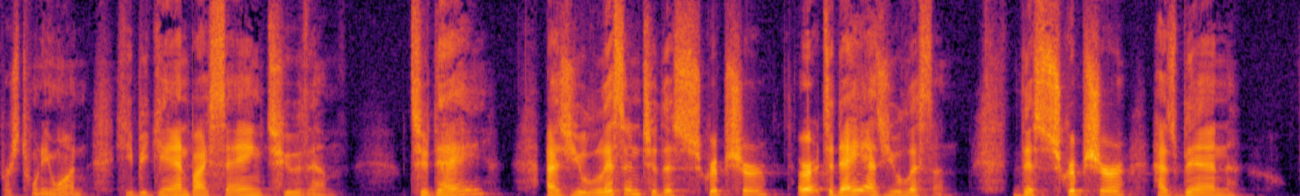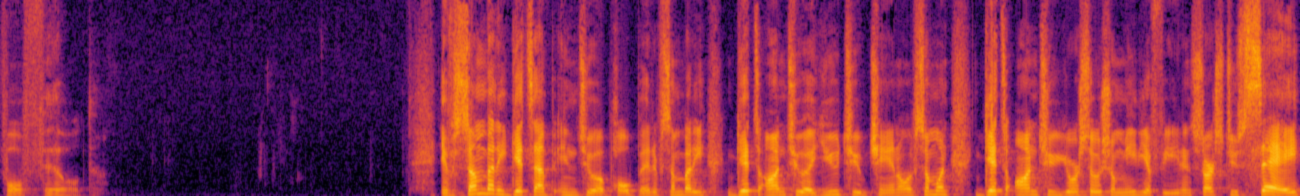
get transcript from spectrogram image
Verse 21, he began by saying to them, Today, as you listen to this scripture, or today as you listen, this scripture has been fulfilled. If somebody gets up into a pulpit, if somebody gets onto a YouTube channel, if someone gets onto your social media feed and starts to say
